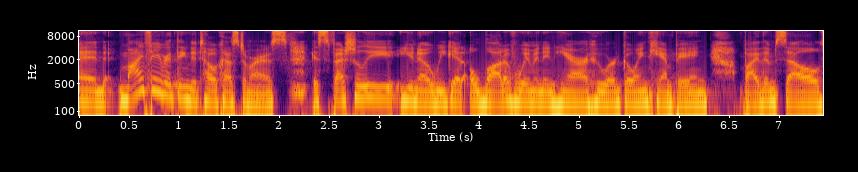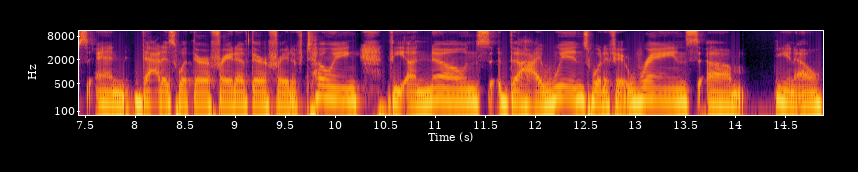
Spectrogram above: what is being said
And my favorite thing to tell customers, especially, you know, we get a lot of women in here who are going camping by themselves, and that is what they're afraid of. They're afraid of towing, the unknowns, the high winds. What if it rains? Um, you know,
